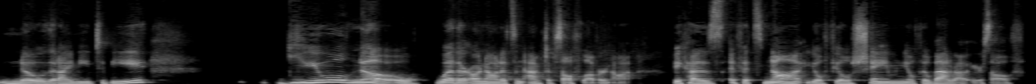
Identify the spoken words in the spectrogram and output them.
know that I need to be? you will know whether or not it's an act of self love or not. Because if it's not, you'll feel shame and you'll feel bad about yourself.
